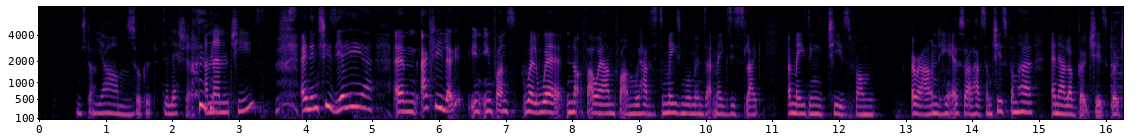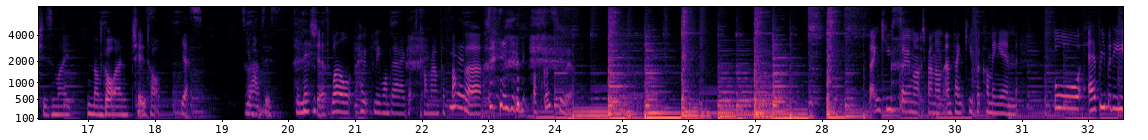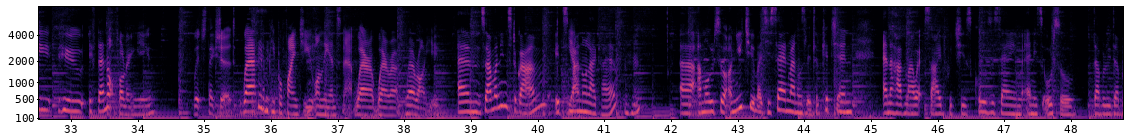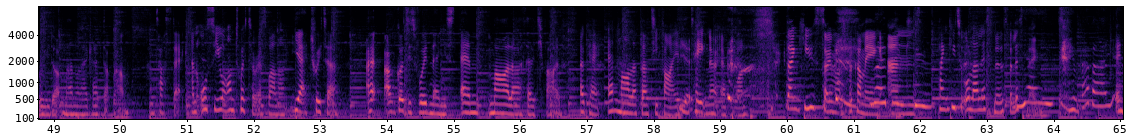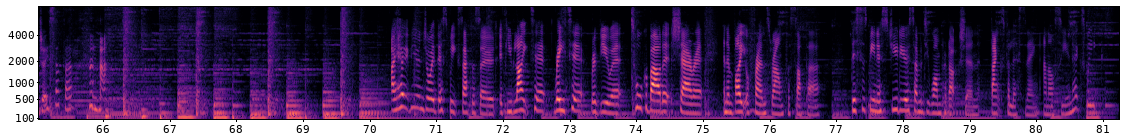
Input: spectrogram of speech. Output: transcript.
and stuff Yum. so good Delicious. And then cheese? And then cheese, yeah, yeah, yeah. Um, actually, like in, in France, well, where not far where I'm from, we have this amazing woman that makes this like amazing cheese from around here. So I'll have some cheese from her, and I love goat cheese. Goat cheese is my number Top, one cheese. top. Yes. So I have this. Delicious. Well, hopefully one day I get to come around for supper. Yes. of course you will. Thank you so much, Manon, and thank you for coming in. For everybody who, if they're not following you, which they should, where can people find you on the internet? Where where where are you? Um, so I'm on Instagram. It's Yeah. Manon Lagrève. Uh, I'm also on YouTube, as you said, Manon's Little Kitchen, and I have my website, which is called the same, and it's also www.manonlagrève.com. Fantastic. And also you're on Twitter as well, aren't you? Yeah, Twitter. I, I've got this weird name. It's M Marla35. Okay, M Marla35. Yeah. Take note, everyone. thank you so much for coming, No, thank and you. thank you to all our listeners for listening. bye bye. Enjoy supper. I hope you enjoyed this week's episode. If you liked it, rate it, review it, talk about it, share it, and invite your friends round for supper. This has been a Studio 71 production. Thanks for listening, and I'll see you next week.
